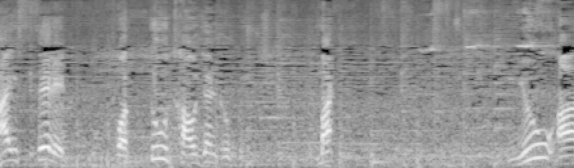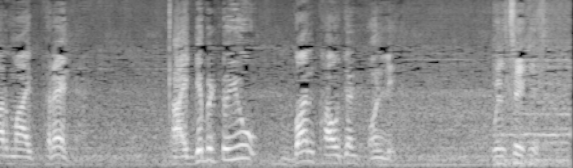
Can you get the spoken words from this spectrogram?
I sell it for 2000 rupees. But you are my friend. I give it to you 1000 only. We'll take it.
